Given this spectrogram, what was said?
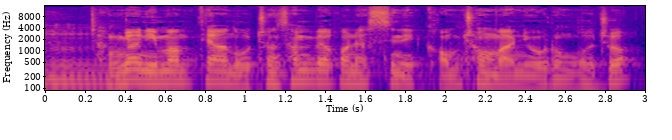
음. 작년 이맘때 한 5,300원 했으니까 엄청 많이 오른 거죠.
